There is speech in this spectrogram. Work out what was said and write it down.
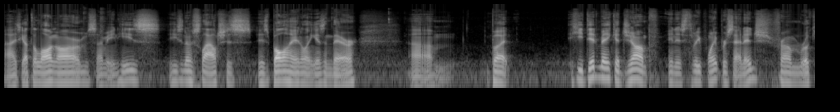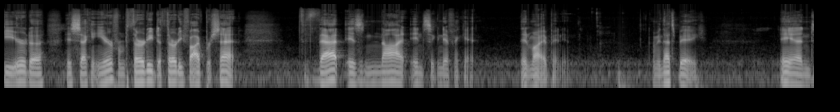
Uh, he's got the long arms. I mean, he's he's no slouch. His his ball handling isn't there, um, but he did make a jump in his three point percentage from rookie year to his second year, from thirty to thirty five percent. that is not insignificant, in my opinion. I mean, that's big. And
